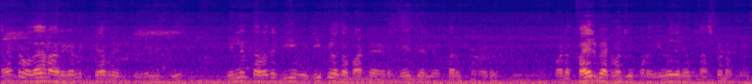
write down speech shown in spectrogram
కలెక్టర్ ఉదయం ఆరు గంటలకు పేపర్ వెళ్ళి వెళ్ళింది. వెళ్ళిన తర్వాత డీ డీపీఓతో మాట్లాడాడు ఏం జరిగింది కనుక్కున్నాడు. వాడు ఫైల్ పెట్టమని చెప్పుకున్నాడు ఈరోజు రేపు సస్పెండ్ అవుతాడు.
